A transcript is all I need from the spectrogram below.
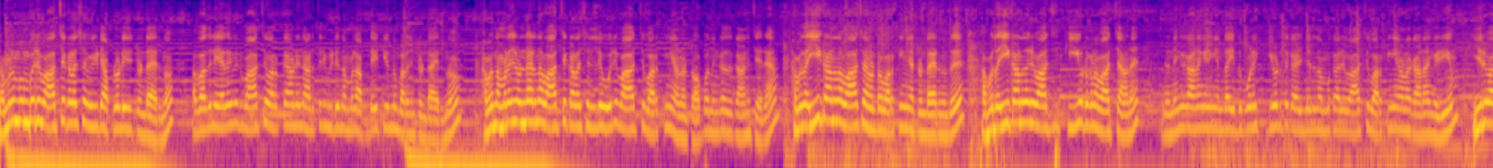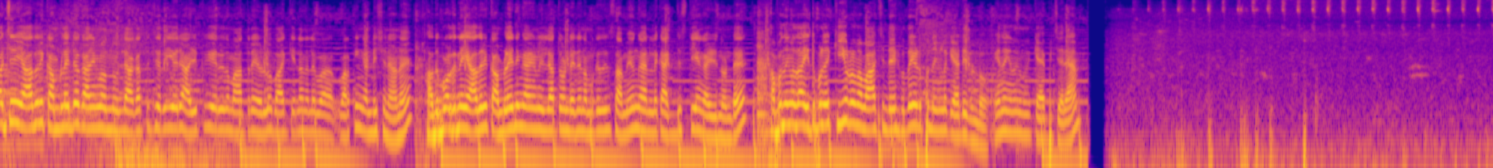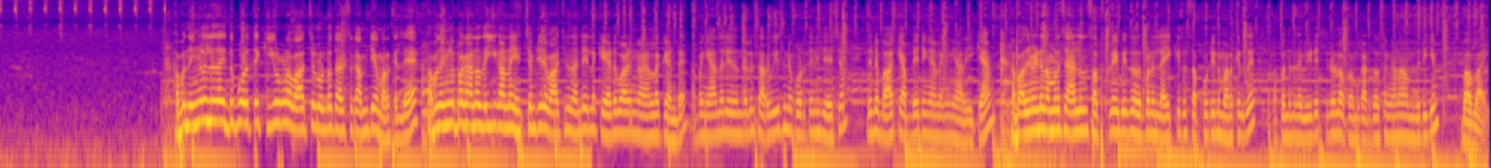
നമ്മൾ മുമ്പ് ഒരു വാച്ച് കളക്ഷൻ വീഡിയോ അപ്ലോഡ് ചെയ്തിട്ടുണ്ടായിരുന്നു. അപ്പോൾ അതിൽ ഏതെങ്കിലും ഒരു വാച്ച് വർക്ക് ആവണമെങ്കിൽ അടുത്തൊരു വീഡിയോ നമ്മൾ അപ്ഡേറ്റ് ചെയ്യുമെന്ന് പറഞ്ഞിട്ടുണ്ടായിരുന്നു. അപ്പോൾ നമ്മുടെ ഉണ്ടായിരുന്ന വാച്ച് കളക്ഷനിൽ ഒരു വാച്ച് വർക്കിംഗ് ആണ് കേട്ടോ. അപ്പോൾ നിങ്ങൾക്ക് അത് കാണിച്ചു തരാം. അപ്പോൾ ഈ കാണുന്ന വാച്ചാണ് കേട്ടോ വർക്കിംഗ് ആയിട്ടുണ്ടായിരുന്നത്. അപ്പോൾ ഈ കാണുന്ന ഒരു വാച്ച് കീ കൊടുക്കുന്ന വാച്ചാണ് നിങ്ങൾക്ക് കാണാൻ കഴിയും എന്താ? ഇതുപോലെ കീ എടുത്ത് കഴിഞ്ഞാൽ നമുക്ക് ഒരു വാച്ച് വർക്കിംഗ് ആണോ കാണാൻ കഴിയും. ഈ ഒരു വാച്ചിന് യാതൊരു കംപ്ലൈന്റോ കാര്യങ്ങളോ ഒന്നുമില്ല അകത്ത് ചെറിയൊരു അഴുക്ക് കയറിയത് മാത്രമേ ഉള്ളൂ. ബാക്കിയെല്ലാം നല്ല വർക്കിംഗ് കണ്ടീഷനാണ് അതുപോലെ തന്നെ യാതൊരു കംപ്ലൈന്റും കാര്യങ്ങളും ഇല്ലാത്തതുകൊണ്ട് തന്നെ നമുക്കിത് സമയവും കാര്യങ്ങളൊക്കെ അഡ്ജസ്റ്റ് ചെയ്യാൻ കഴിയുന്നുണ്ട്. അപ്പോൾ നിങ്ങൾ ഇതുപോലെ കീ ഉള്ള വാച്ചിന്റെ ഹൃദയെടുപ്പ് നിങ്ങൾ കേട്ടിട്ടുണ്ടോ? എന്ന് നിങ്ങൾക്ക് കേൾപ്പിച്ചു തരാം. അപ്പോൾ നിങ്ങളിൽ ഇതുപോലത്തെ കീറുന്ന വാച്ചുകളുണ്ടോ താഴ്ച കമന്റ് ചെയ്യാൻ മറക്കല്ലേ അപ്പോൾ നിങ്ങളിപ്പോൾ കാണുന്നത് ഈ കാണുന്ന എച്ച് എം ടിയുടെ വാച്ചിന് നല്ല എല്ലാ കേടുപാടും കാണലൊക്കെ ഉണ്ട്. അപ്പോൾ ഞാൻ തന്നെ ഇതെന്തായാലും സർവീസിന് കൊടുത്തതിന് ശേഷം ഇതിന്റെ ബാക്കി അപ്ഡേറ്റിംഗ് ആണെങ്കിൽ ഞാൻ അറിയിക്കാം. അപ്പോൾ അതിനുവേണ്ടി നമ്മുടെ ചാനൽ ഒന്ന് സബ്സ്ക്രൈബ് ചെയ്ത് അതുപോലെ ലൈക്ക് ചെയ്ത് സപ്പോർട്ട് ചെയ്ത് മറക്കരുത്. അപ്പോൾ നിങ്ങളുടെ വീഡിയോ ഇത്രയുള്ളൂ അപ്പോൾ നമുക്ക് അടുത്ത ദിവസം കാണാൻ വന്നിരിക്കും. ബൈ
